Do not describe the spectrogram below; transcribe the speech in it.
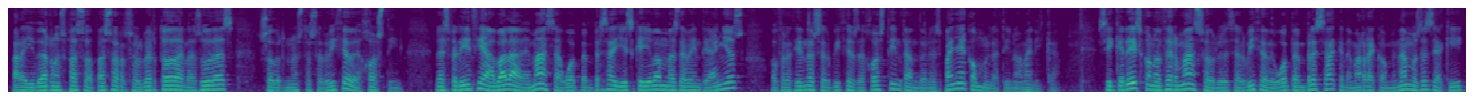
para ayudarnos paso a paso a resolver todas las dudas sobre nuestro servicio de hosting. La experiencia avala además a Web Empresa y es que llevan más de 20 años ofreciendo servicios de hosting tanto en España como en Latinoamérica. Si queréis conocer más sobre el servicio de Web Empresa, que además recomendamos desde aquí,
